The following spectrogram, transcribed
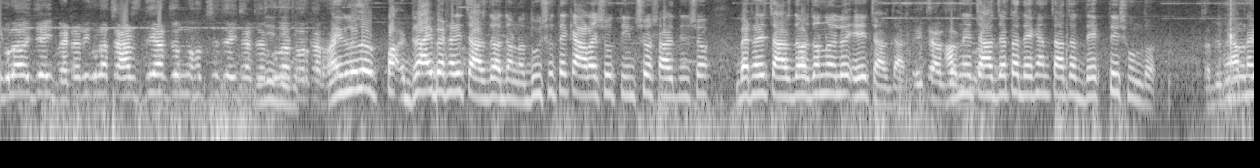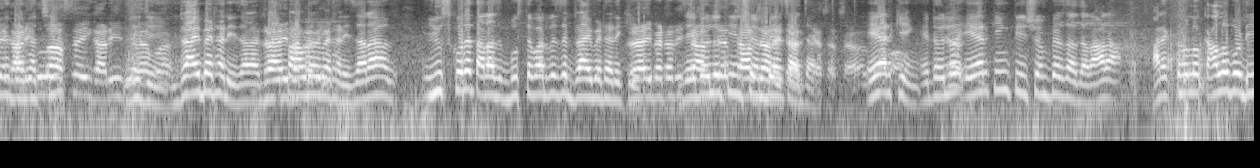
এগুলো ওই যে এই ব্যাটারিগুলো চার্জ দেওয়ার জন্য হচ্ছে যে এই চার্জারগুলো দরকার হয়। এগুলো হলো ড্রাই ব্যাটারি চার্জ দেওয়ার জন্য। দুইশো থেকে আড়াইশো তিনশো সাড়ে তিনশো ব্যাটারি চার্জ দেওয়ার জন্য হলো এই চার্জার আপনি। চার্জারটা দেখেন চার্জার দেখতেই সুন্দর। আপনাকে দেখাচ্ছি। ড্রাই ব্যাটারি যারা ড্রাই পাউডার ব্যাটারি যারা ইউজ করে তারা বুঝতে পারবে যে ড্রাই ব্যাটারি কি। যেটা হলো charger, তিনশো charger এমপিআর এটা আর কি, চার্জার আচ্ছা, আচ্ছা। এয়ার কিং এটা হলো এয়ার কিং তিনশো এমপিআর চার্জার আর আরেকটা হলো কালো বডি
